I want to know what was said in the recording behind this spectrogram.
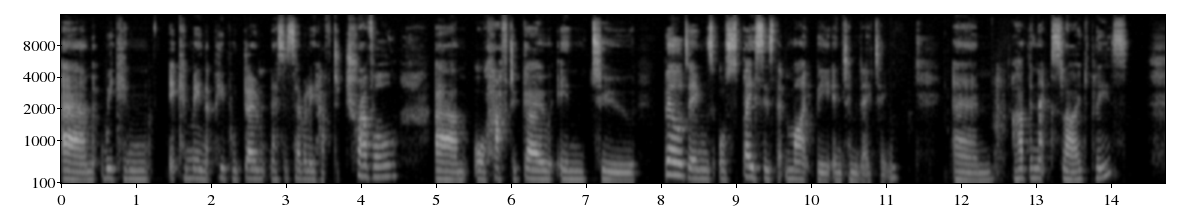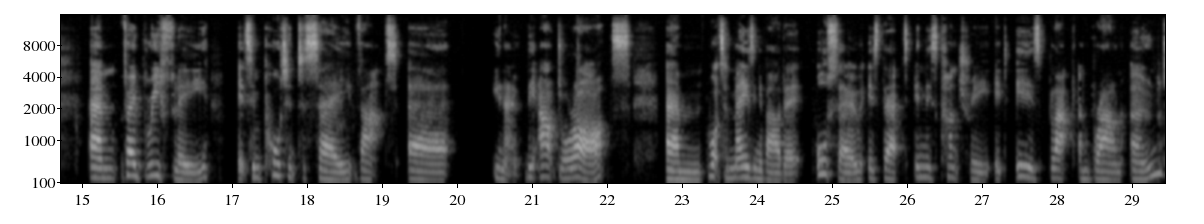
Um, we can. It can mean that people don't necessarily have to travel um, or have to go into buildings or spaces that might be intimidating. Um, I'll have the next slide, please. Um, very briefly, it's important to say that uh, you know the outdoor arts um, what's amazing about it also is that in this country it is black and brown owned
